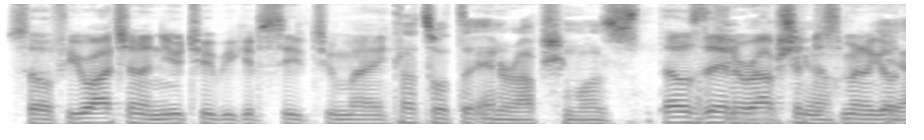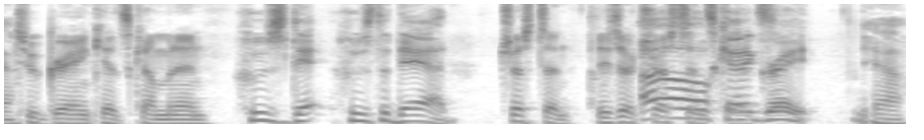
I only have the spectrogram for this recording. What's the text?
So if you're watching on YouTube, you get to see two of my. That's what the interruption was. That was the interruption just a minute ago. Yeah. Two grandkids coming in. Who's da- who's the dad? Tristan. These are oh, Tristan's oh, okay, kids. great. Yeah,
